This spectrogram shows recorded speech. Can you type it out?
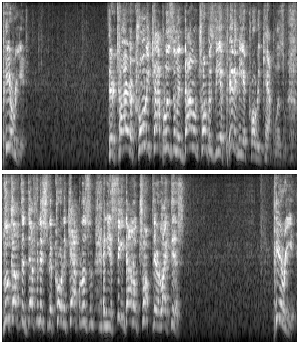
Period. They're tired of crony capitalism, and Donald Trump is the epitome of crony capitalism. Look up the definition of crony capitalism, and you see Donald Trump there like this. Period.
